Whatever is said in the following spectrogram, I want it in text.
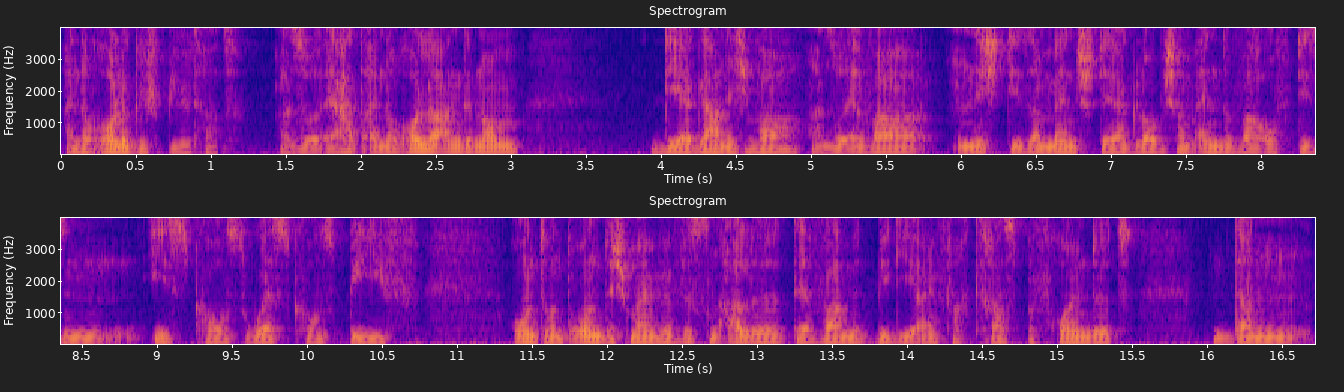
eine Rolle gespielt hat. Also er hat eine Rolle angenommen, die er gar nicht war. Also er war nicht dieser Mensch, der, glaube ich, am Ende war auf diesen East Coast, West Coast Beef und und und. Ich meine, wir wissen alle, der war mit Biggie einfach krass befreundet. Dann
